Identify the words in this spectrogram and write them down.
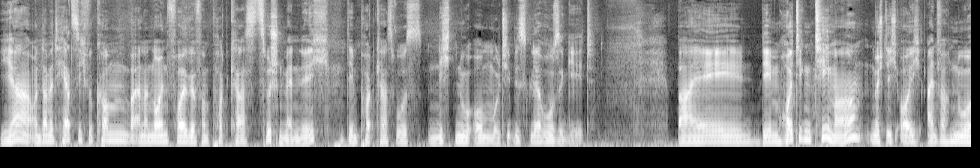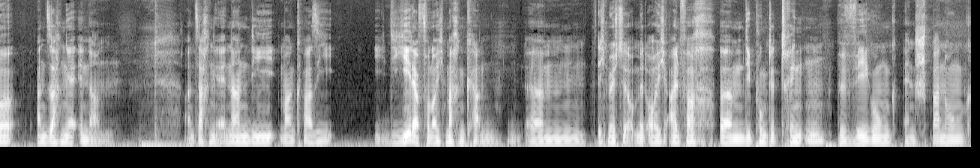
Ja, und damit herzlich willkommen bei einer neuen Folge vom Podcast Zwischenmännlich, dem Podcast, wo es nicht nur um Multiple Sklerose geht. Bei dem heutigen Thema möchte ich euch einfach nur an Sachen erinnern. An Sachen erinnern, die man quasi, die jeder von euch machen kann. Ähm, ich möchte mit euch einfach ähm, die Punkte Trinken, Bewegung, Entspannung,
